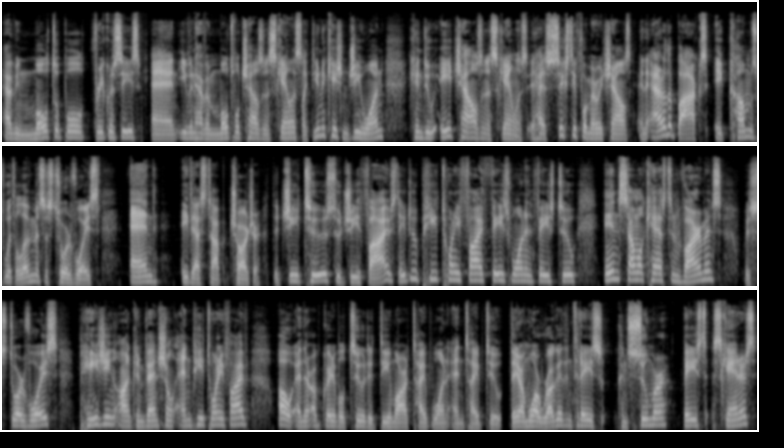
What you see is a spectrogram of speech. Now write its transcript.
having multiple frequencies and even having multiple channels in a scan list, like the Unication G1 can do eight channels in a scan list. It has 64 memory channels, and out of the box, it comes with 11 minutes of stored voice and a desktop charger. The G2s to G5s, they do P25 phase 1 and phase 2 in simulcast environments with stored voice, paging on conventional NP25. Oh, and they're upgradable too to DMR Type 1 and Type 2. They are more rugged than today's consumer based scanners.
